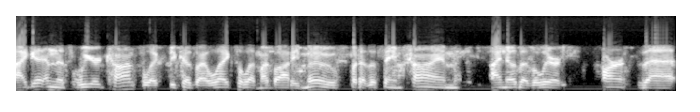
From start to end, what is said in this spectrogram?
I get in this weird conflict because I like to let my body move, but at the same time, I know that the lyrics aren't that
